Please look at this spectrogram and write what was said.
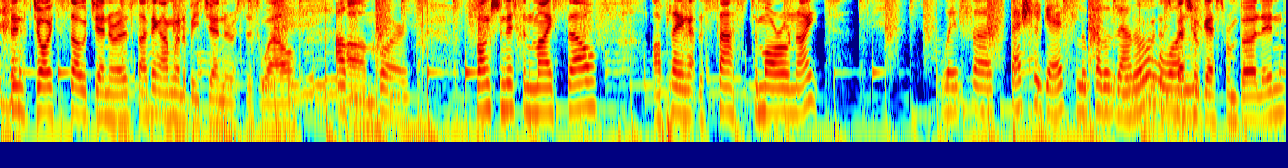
Since Joyce is so generous, I think I'm going to be generous as well. Of Um, course. Functionist and myself are playing at the SAS tomorrow night With a special guest, Luca Lozano. with a special guest from Berlin,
